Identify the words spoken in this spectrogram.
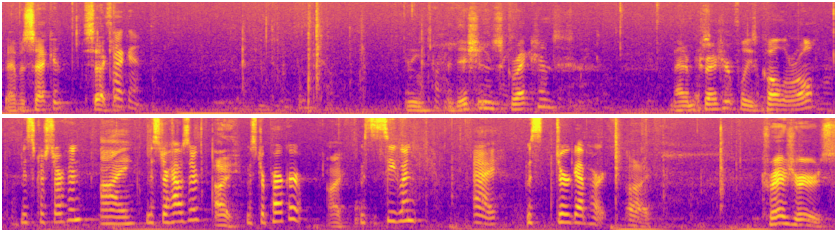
Do I have a second? Second. Second. Any additions, corrections? Madam Treasurer, please call the roll. Ms. Karstoffen, Aye. Mr. Hauser, Aye. Mr. Parker, Aye. Mrs. Segwin, Aye. Mr. Gebhardt. Aye. Treasurers,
